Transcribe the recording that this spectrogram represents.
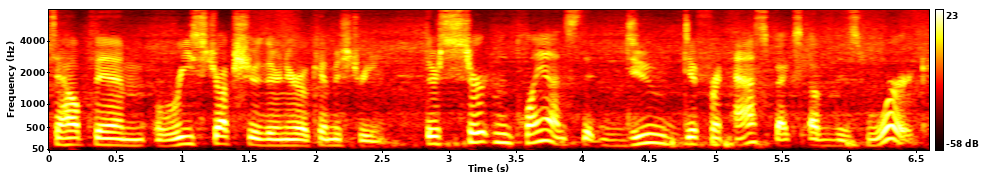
to help them restructure their neurochemistry. There's certain plants that do different aspects of this work.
